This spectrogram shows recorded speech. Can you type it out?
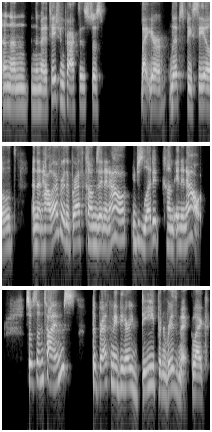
And then in the meditation practice, just let your lips be sealed. And then, however, the breath comes in and out, you just let it come in and out. So sometimes the breath may be very deep and rhythmic, like.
